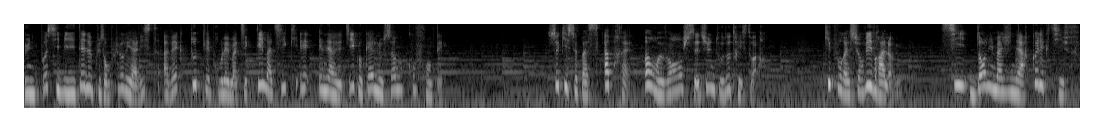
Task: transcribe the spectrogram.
une possibilité de plus en plus réaliste avec toutes les problématiques climatiques et énergétiques auxquelles nous sommes confrontés. Ce qui se passe après, en revanche, c'est une toute autre histoire. Qui pourrait survivre à l'homme? Si, dans l'imaginaire collectif,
